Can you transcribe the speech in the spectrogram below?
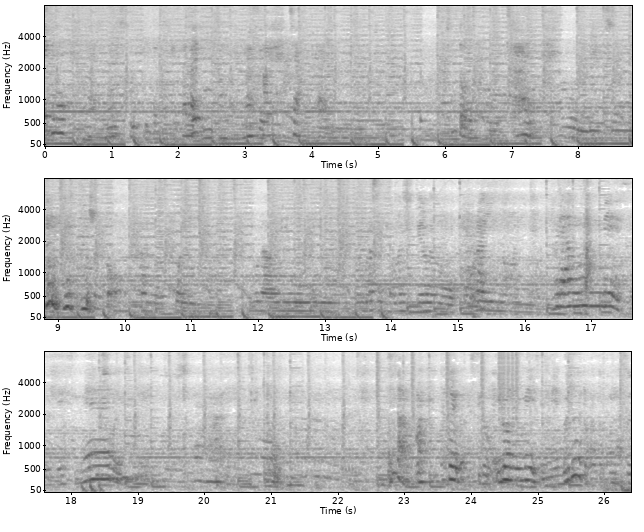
んな感じで、あの作っていただけたらいいと思います。はいじゃあ、あのちょっとねはい。もうベースうんにちょっとあの濃いブラウン紫が混じってるようなもうラインのブラウンベースですね。そうですね普段、まあ、例えばですけど、いろんなイメージでね、ブルーとかとこんな涼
